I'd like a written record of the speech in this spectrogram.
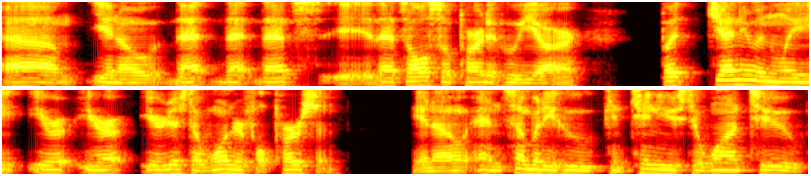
Um, you know that that that's that's also part of who you are. But genuinely, you're you're you're just a wonderful person, you know, and somebody who continues to want to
